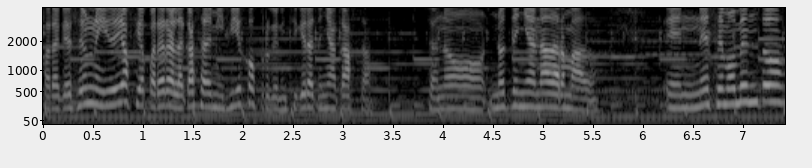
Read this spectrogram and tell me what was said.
Para que se den una idea, fui a parar a la casa de mis viejos porque ni siquiera tenía casa. O sea, no, no tenía nada armado. En ese momento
